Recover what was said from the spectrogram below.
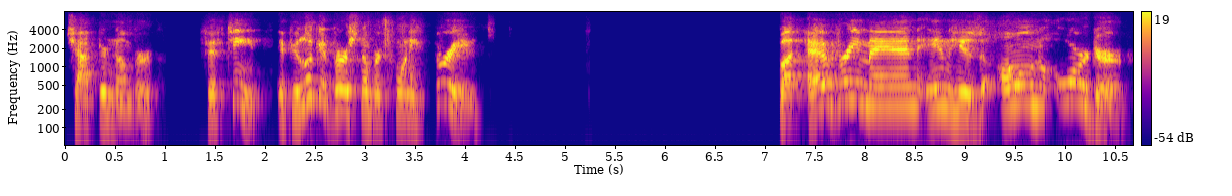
chapter number 15. If you look at verse number 23, but every man in his own order.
